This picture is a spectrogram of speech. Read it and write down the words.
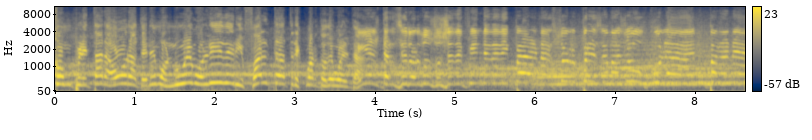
completar ahora. Tenemos nuevo líder y falta tres cuartos de vuelta. Y el tercero Arduzo se defiende de Di Palma. Sorpresa mayúscula en Paraná.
